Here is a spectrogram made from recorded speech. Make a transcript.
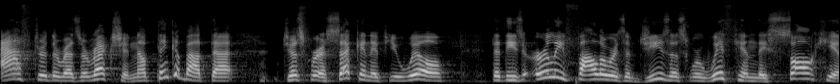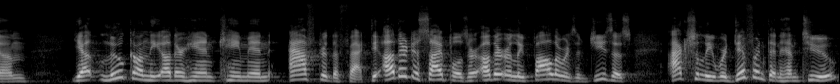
after the resurrection. Now, think about that just for a second, if you will, that these early followers of Jesus were with him, they saw him, Yet Luke, on the other hand, came in after the fact. The other disciples or other early followers of Jesus actually were different than him too,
